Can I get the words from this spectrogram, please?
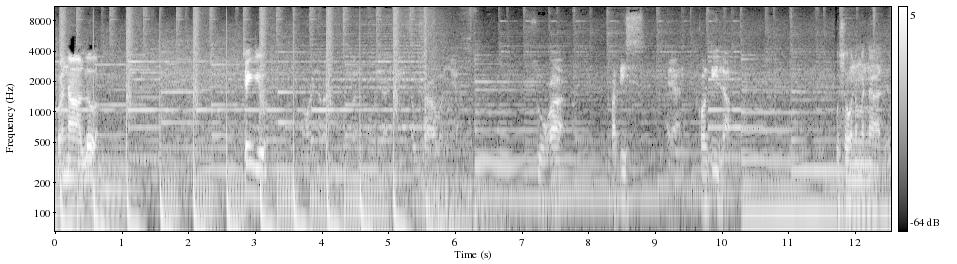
Panalo. Thank you. Okay, ko yan. Yung sausawan niya. Suka, patis. Ayan, konti lang. Usaw naman natin.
